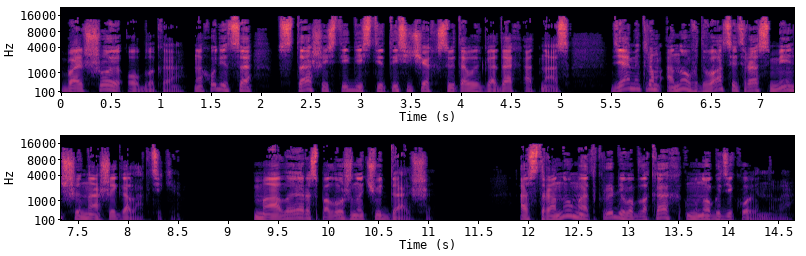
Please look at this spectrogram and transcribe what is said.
Большое облако находится в 160 тысячах световых годах от нас, диаметром оно в 20 раз меньше нашей галактики. Малое расположено чуть дальше. Астрономы открыли в облаках много диковинного.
